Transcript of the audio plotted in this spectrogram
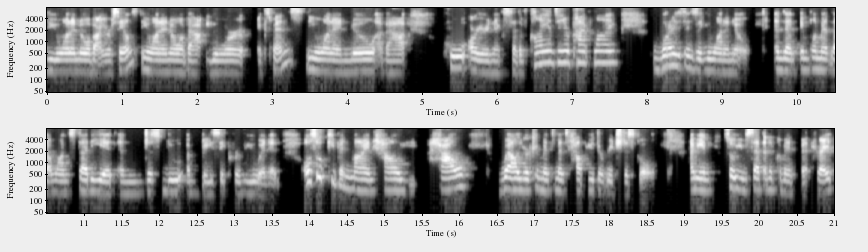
Do you want to know about your sales? Do you want to know about your expense? Do you want to know about who are your next set of clients in your pipeline? What are the things that you want to know? And then implement that one study it and just do a basic review in it. Also keep in mind how how well your commitments help you to reach this goal. I mean so you've set a commitment right?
